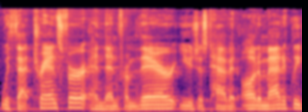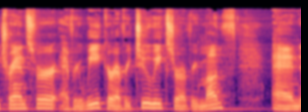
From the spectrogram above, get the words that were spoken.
with that transfer and then from there you just have it automatically transfer every week or every two weeks or every month and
